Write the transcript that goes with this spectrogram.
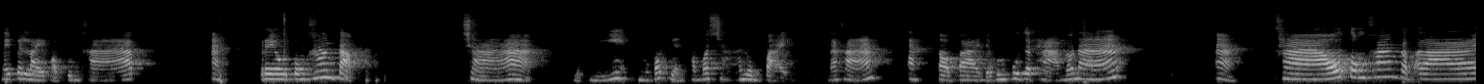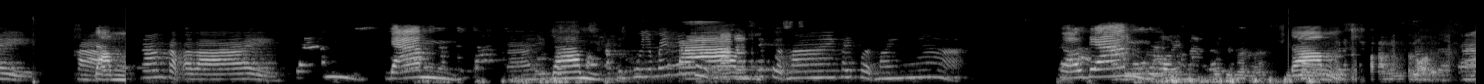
ไม่เป็นไรขอบคุณครับอะเร็วตรงข้ามกับช้าแบบนี้หนูก็เขียนคำว่าช้าลงไปนะคะอะต่อไปเดี๋ยวคุณครูจะถามแล้วนะอะขาวตรงข้ามกับอะไรขาวดำ ตรงข้ามกับอะไรดอะำดอะคุณครูยังไม่ให้ดำใครเปิดไมค์ใครเปิดไมค์เนี่ยำ ขาวดดำฟังตลอดเลยอะ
